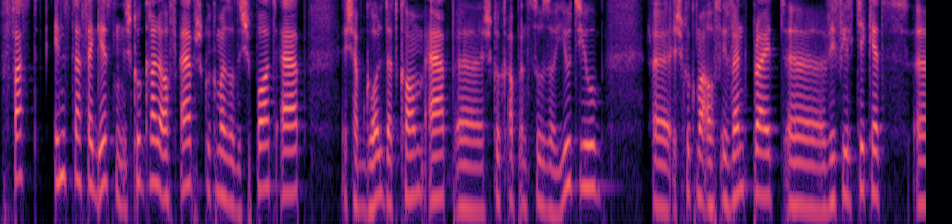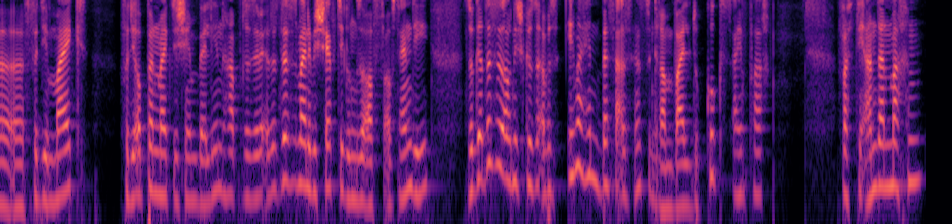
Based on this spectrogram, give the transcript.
fast Insta vergessen. Ich gucke gerade auf Apps, ich gucke mal so die Sport-App, ich habe Gold.com App, äh, ich gucke ab und zu so YouTube, äh, ich gucke mal auf Eventbrite, äh, wie viel Tickets äh, für die Mike für die Open Mic, die ich in Berlin habe, reserviert. Das, das, ist meine Beschäftigung so auf, aufs Handy. Sogar das ist auch nicht gesund, aber es ist immerhin besser als Instagram, weil du guckst einfach, was die anderen machen.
